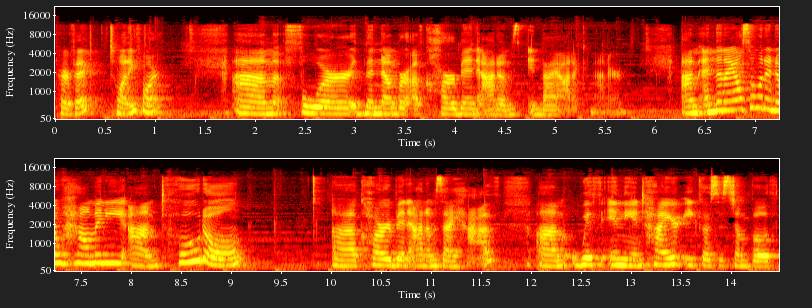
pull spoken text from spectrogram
perfect, 24 um, for the number of carbon atoms in biotic matter. Um, and then I also want to know how many um, total uh, carbon atoms I have um, within the entire ecosystem, both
